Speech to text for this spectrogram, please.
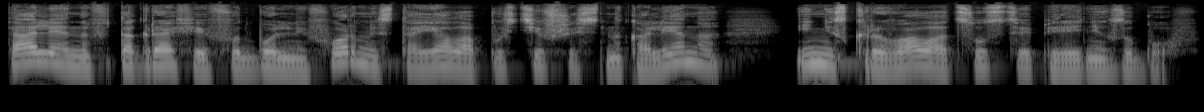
Талия на фотографии в футбольной форме стояла, опустившись на колено, и не скрывала отсутствие передних зубов.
